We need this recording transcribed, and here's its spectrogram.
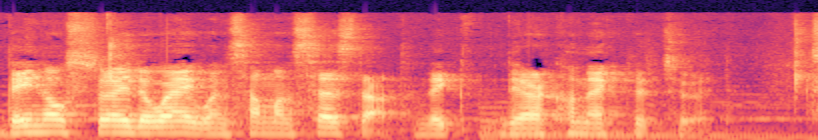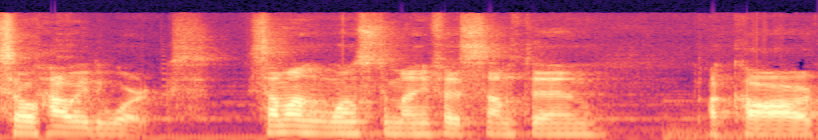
they know straight away when someone says that. They, they are connected to it. So, how it works someone wants to manifest something, a card,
